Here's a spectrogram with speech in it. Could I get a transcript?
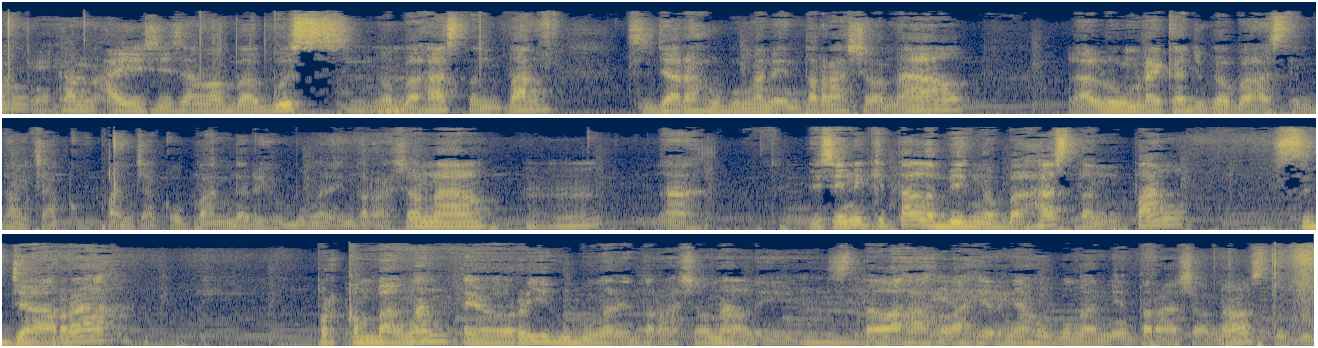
Oke, oke. kan Ayushi sama Bagus ngebahas tentang sejarah hubungan internasional, lalu mereka juga bahas tentang cakupan-cakupan dari hubungan internasional. Mm-hmm. Nah, di sini kita lebih ngebahas tentang sejarah perkembangan teori hubungan internasional nih. Hmm, Setelah lahirnya hubungan internasional, studi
